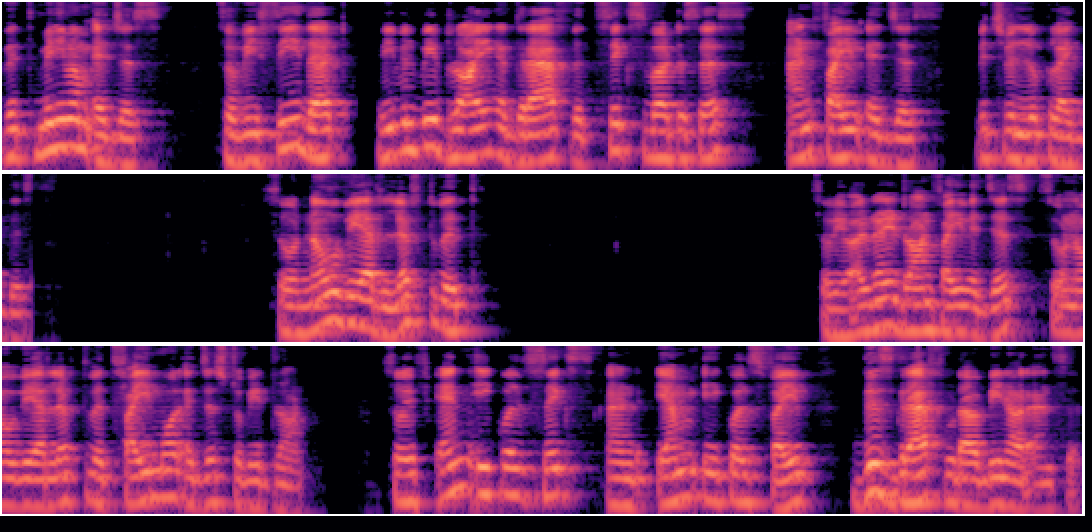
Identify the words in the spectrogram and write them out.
with minimum edges. So we see that we will be drawing a graph with 6 vertices and 5 edges which will look like this. So now we are left with so we have already drawn 5 edges so now we are left with 5 more edges to be drawn. So if n equals 6 and m equals 5 this graph would have been our answer.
